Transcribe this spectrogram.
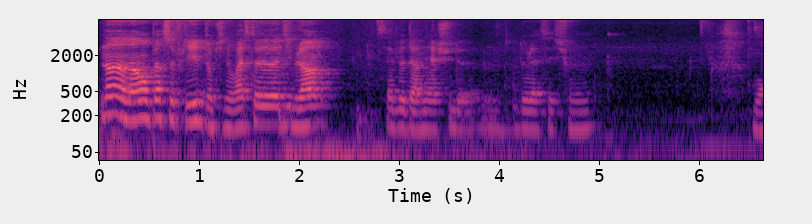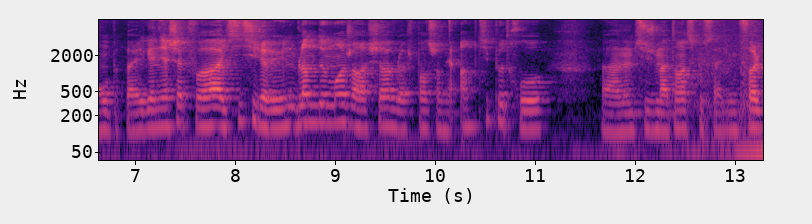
non, non, non, on perd ce flip, donc il nous reste 10 euh, blindes. C'est le dernier HU de, de la session. Bon, on peut pas les gagner à chaque fois. Ici, si j'avais une blinde de moins, j'aurais shove. Là, je pense j'en ai un petit peu trop. Euh, même si je m'attends à ce que ça me fold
